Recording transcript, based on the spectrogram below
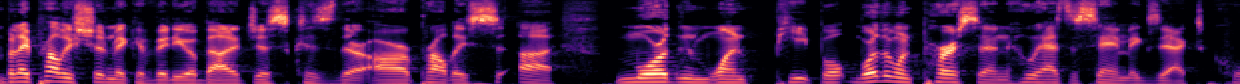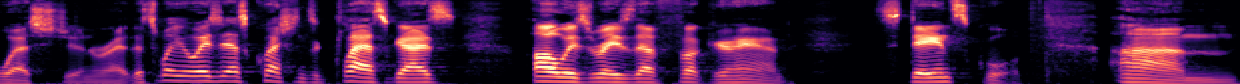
but I probably should make a video about it just because there are probably uh, more than one people, more than one person who has the same exact question, right? That's why you always ask questions in class, guys. Always raise that fucking hand. Stay in school. Um,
